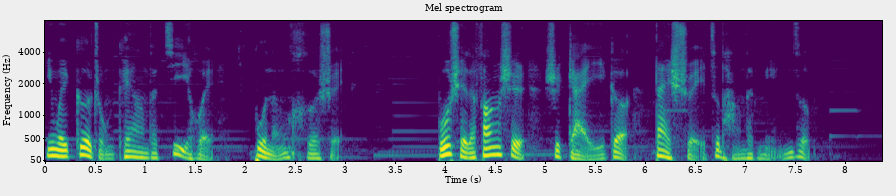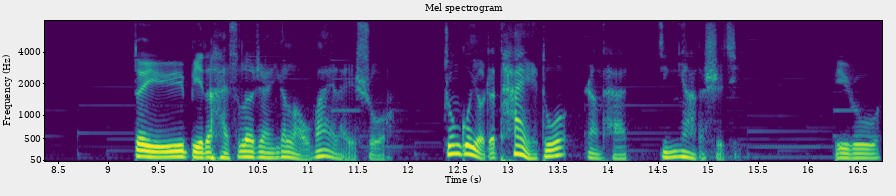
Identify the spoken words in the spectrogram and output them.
因为各种各样的忌讳不能喝水。补水的方式是改一个带水字旁的名字。”对于彼得·海斯勒这样一个老外来说，中国有着太多让他惊讶的事情，比如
